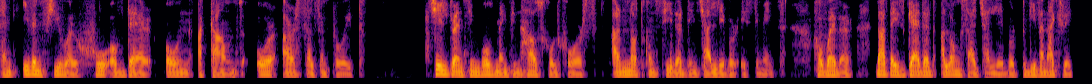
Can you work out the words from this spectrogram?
and even fewer who of their own account or are self-employed. Children's involvement in household chores are not considered in child labor estimates. However, data is gathered alongside child labor to give an accurate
